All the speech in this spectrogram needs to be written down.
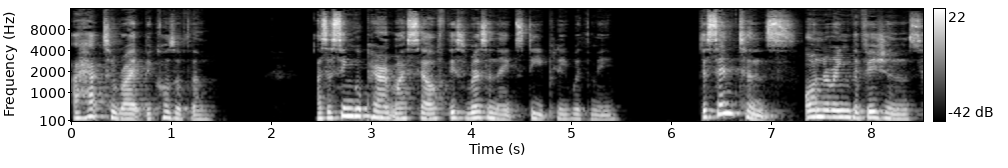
I had to write because of them. As a single parent myself, this resonates deeply with me. The sentence, honouring the visions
